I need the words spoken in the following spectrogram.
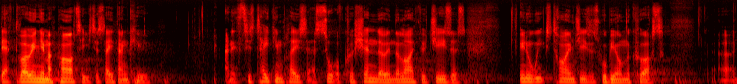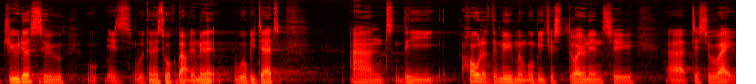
they're throwing him a party to say thank you. And it's just taking place as a sort of crescendo in the life of Jesus. In a week's time, Jesus will be on the cross. Uh, Judas, who is, we're going to talk about in a minute, will be dead. And the whole of the movement will be just thrown into uh, disarray.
